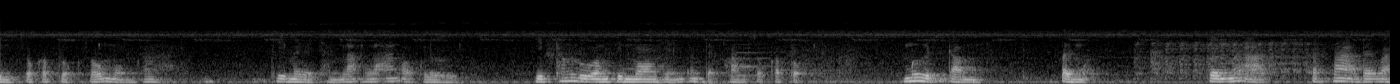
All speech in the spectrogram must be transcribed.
ิ่งสกปรกโสมมทั้งหลายที่ไม่ได้ชำระล้างออกเลย จิตทั้งดวงจึงมองเห็นตั้งแต่ความสกปรก มืดดำไปหมด จนไม่อาจจะทราบได้ว่า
